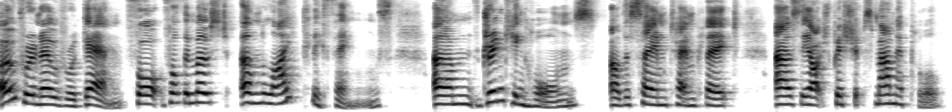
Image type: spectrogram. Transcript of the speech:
over and over again for, for the most unlikely things. Um, drinking horns are the same template as the Archbishop's maniple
